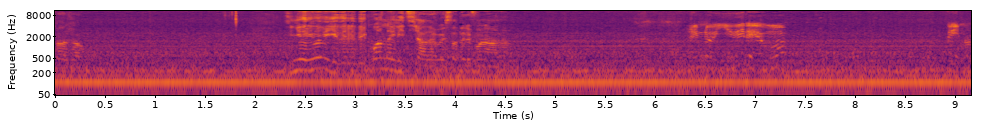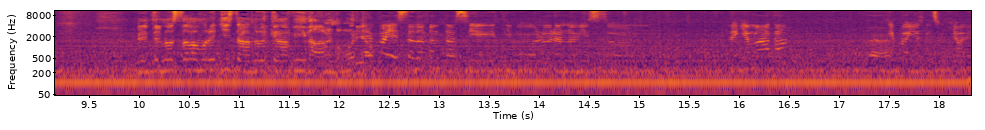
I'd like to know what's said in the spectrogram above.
Ciao ciao. Signori, voi vi chiederete quando è iniziata questa telefonata? E noi gli diremo prima. Mentre non stavamo registrando perché era finita la E memoria. poi è stata fantastica che tipo loro hanno visto la chiamata e Eh. poi io senza occhiali.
